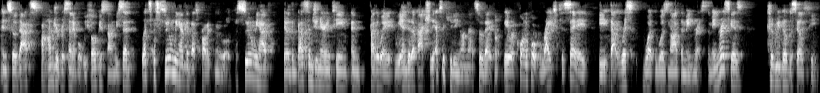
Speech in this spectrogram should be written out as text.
And so that's 100% of what we focused on. We said, let's assume we have the best product in the world. Assume we have you know, the best engineering team. And by the way, we ended up actually executing on that so that they were quote unquote right to say the, that risk what was not the main risk. The main risk is could we build a sales team?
